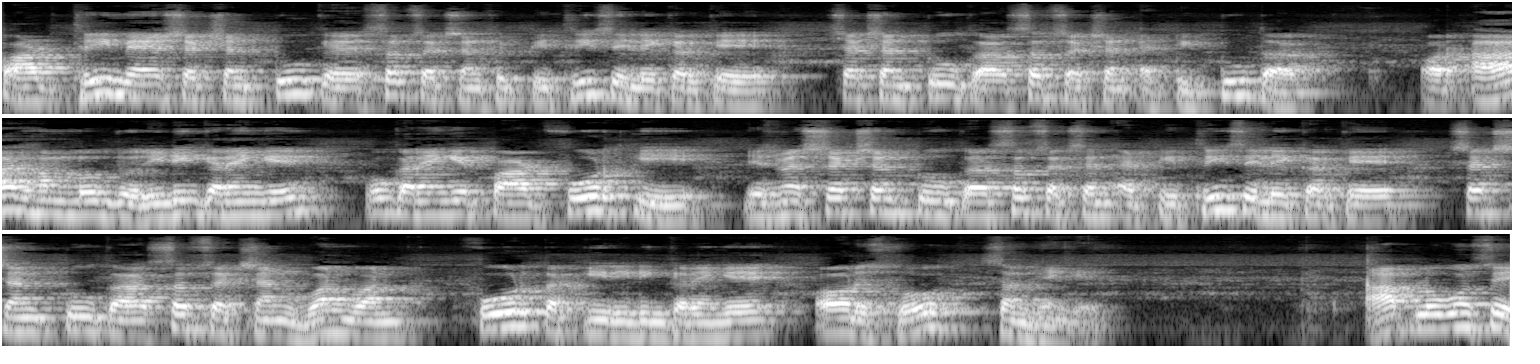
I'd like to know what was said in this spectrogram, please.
पार्ट थ्री में सेक्शन टू के सब सेक्शन फिफ्टी थ्री से लेकर के सेक्शन टू का सब सेक्शन एट्टी टू तक। और आज हम लोग जो रीडिंग करेंगे, वो करेंगे पार्ट फोर्थ की, जिसमें सेक्शन टू का सब सेक्शन एट्टी थ्री से लेकर के सेक्शन टू का सब सेक्शन वन वन फोर तक की रीडिंग करेंगे और इसको समझेंगे। आप लोगों से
